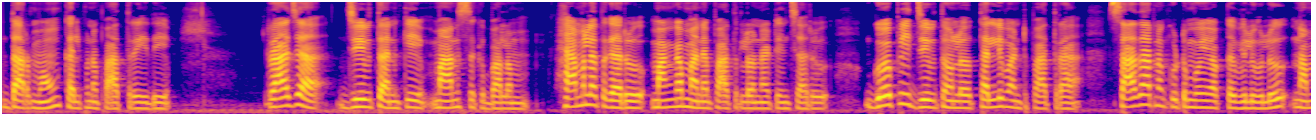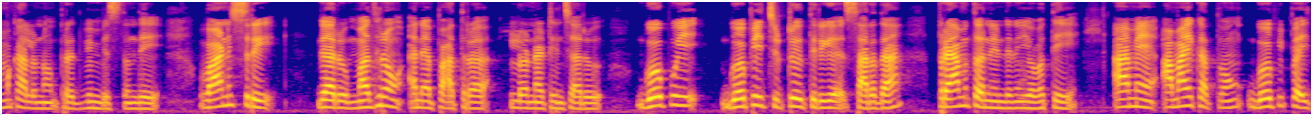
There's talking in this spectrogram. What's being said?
ధర్మం కలిపిన పాత్ర ఇది. రాజా జీవితానికి మానసిక బలం. హేమలత గారు మంగమ్మ అనే పాత్రలో నటించారు. గోపి జీవితంలో తల్లి వంటి పాత్ర. సాధారణ కుటుంబం యొక్క విలువలు నమ్మకాలను ప్రతిబింబిస్తుంది. వాణిశ్రీ గారు మధురం అనే పాత్రలో నటించారు. గోపి గోపి చుట్టూ తిరిగే సరదా ప్రేమతో నిండిన యువతి. ఆమె అమాయకత్వం గోపిపై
